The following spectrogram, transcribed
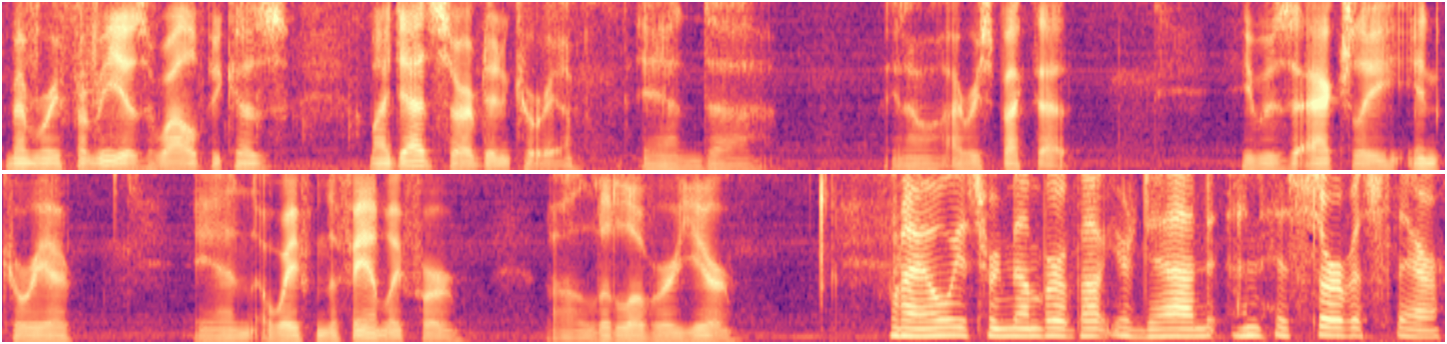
memory for me as well because my dad served in Korea. And, uh, you know, I respect that. He was actually in Korea and away from the family for a little over a year. what I always remember about your dad and his service there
